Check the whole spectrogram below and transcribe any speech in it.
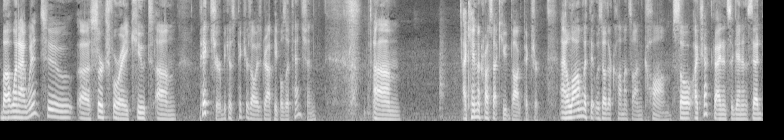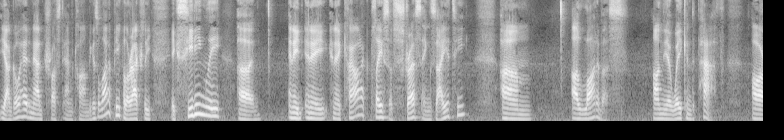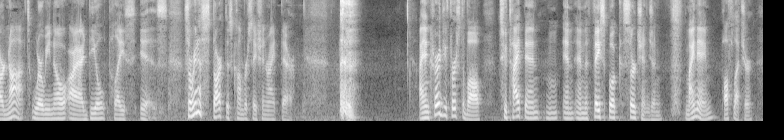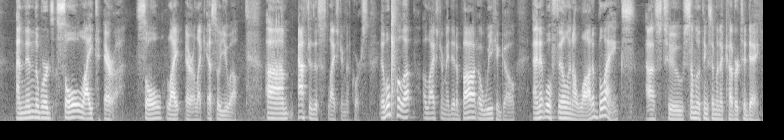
But when I went to uh, search for a cute um, picture, because pictures always grab people's attention, um, I came across that cute dog picture. And along with it was other comments on calm. So I checked guidance again and it said, yeah, go ahead and add trust and calm. Because a lot of people are actually exceedingly uh, in, a, in, a, in a chaotic place of stress, anxiety. Um, a lot of us on the awakened path are not where we know our ideal place is. So we're going to start this conversation right there. I encourage you first of all to type in, in, in the Facebook search engine my name, Paul Fletcher, and then the words Soul Light Era. Soul Light Era, like S-O-U-L. Um, after this live stream, of course. It will pull up a live stream I did about a week ago, and it will fill in a lot of blanks as to some of the things I'm going to cover today.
